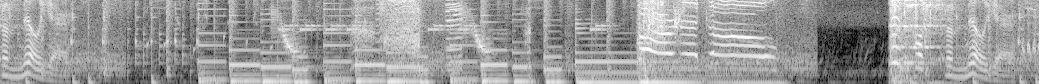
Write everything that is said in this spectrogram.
Familiar. Barnacles! This looks familiar.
